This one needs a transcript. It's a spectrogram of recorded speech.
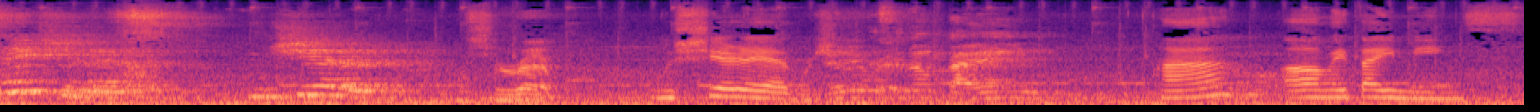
station is Mshel. Shrep. Mushirev. Ito lang tayo. Ha? Ah, may timings.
